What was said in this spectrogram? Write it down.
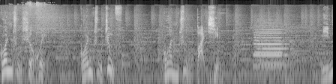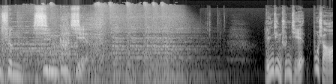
关注社会，关注政府，关注百姓，民生新干线。临近春节，不少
